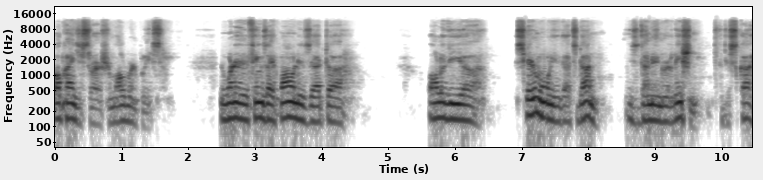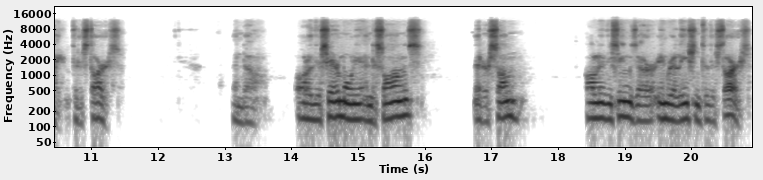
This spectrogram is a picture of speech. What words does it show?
all kinds of stars from all over the place. And one of the things I found is that uh, all of the uh, ceremony that's done is done in relation to the sky, to the stars. And uh, all of the ceremony and the songs that are sung, all of these things are in relation to the stars.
